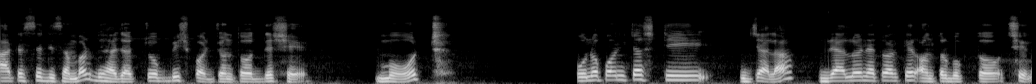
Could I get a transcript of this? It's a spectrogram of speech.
আঠাশে ডিসেম্বর দুই হাজার চব্বিশ পর্যন্ত দেশে মোট ঊনপঞ্চাশটি জেলা রেলওয়ে নেটওয়ার্কের অন্তর্ভুক্ত ছিল।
